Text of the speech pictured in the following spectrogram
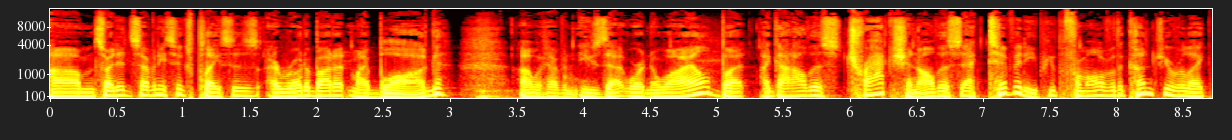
um, so I did 76 places. I wrote about it in my blog, uh, which I haven't used that word in a while, but I got all this traction, all this activity. People from all over the country were like,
